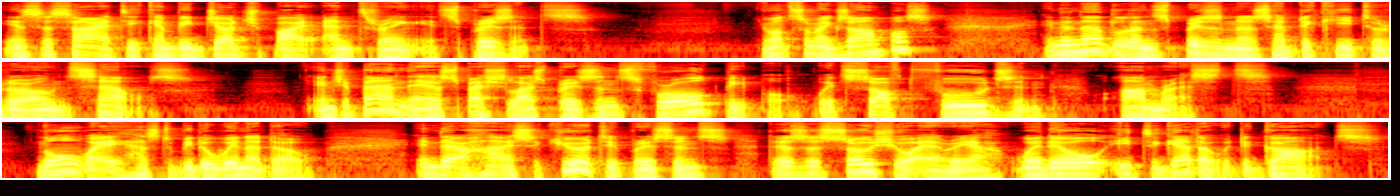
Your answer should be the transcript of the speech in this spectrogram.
in society can be judged by entering its prisons. You want some examples? In the Netherlands, prisoners have the key to their own cells. In Japan, they have specialized prisons for old people with soft foods and armrests. Norway has to be the winner though. In their high security prisons, there's a social area where they all eat together with the guards.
